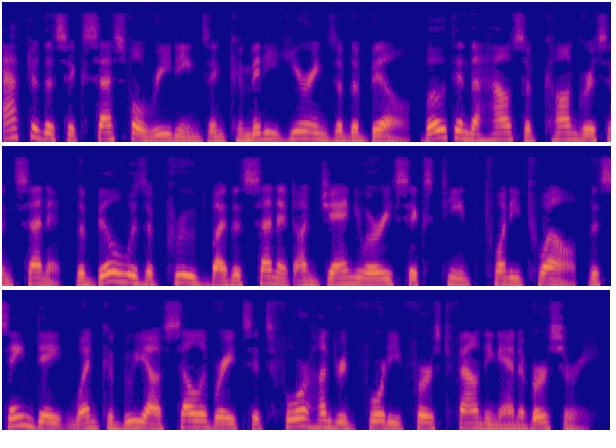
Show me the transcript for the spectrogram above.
After the successful readings and committee hearings of the bill, both in the House of Congress and Senate, the bill was approved by the Senate on January 16, 2012, the same date when Cabuyao celebrates its 441st founding anniversary.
